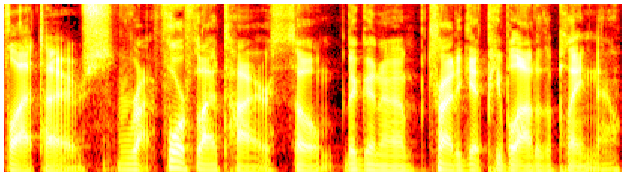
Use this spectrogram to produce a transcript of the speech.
flat tires. Right, four flat tires, so they're gonna try to get people out of the plane now.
